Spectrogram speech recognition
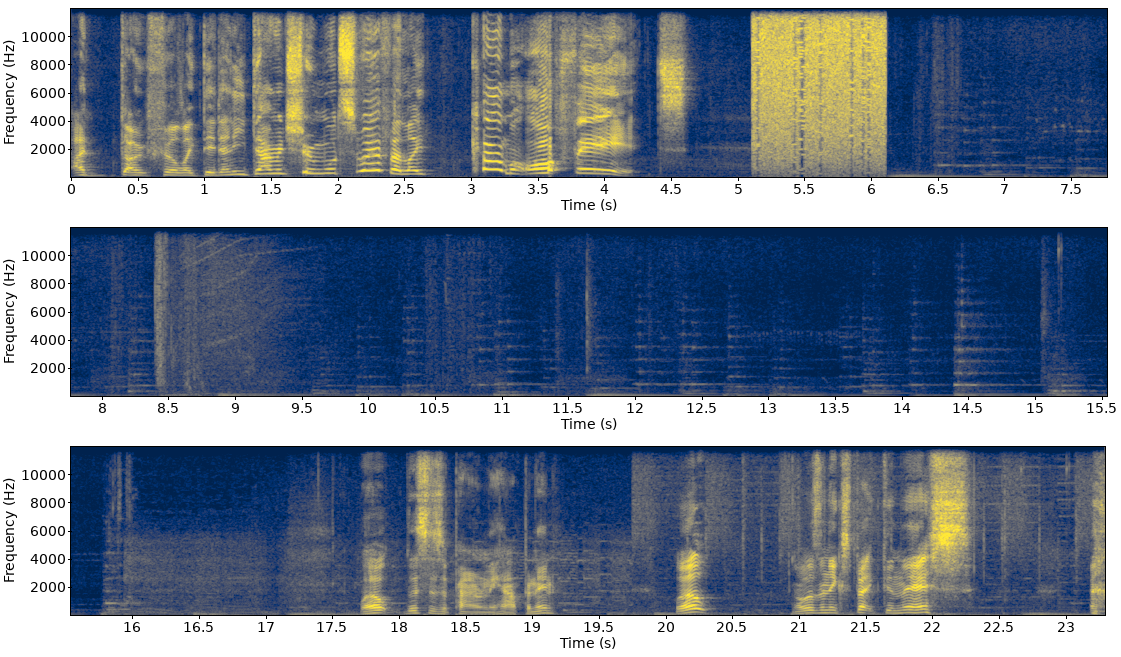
I don't feel like did any damage to him whatsoever. Like, come off it. Well, this is apparently happening. Well, I wasn't expecting this.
